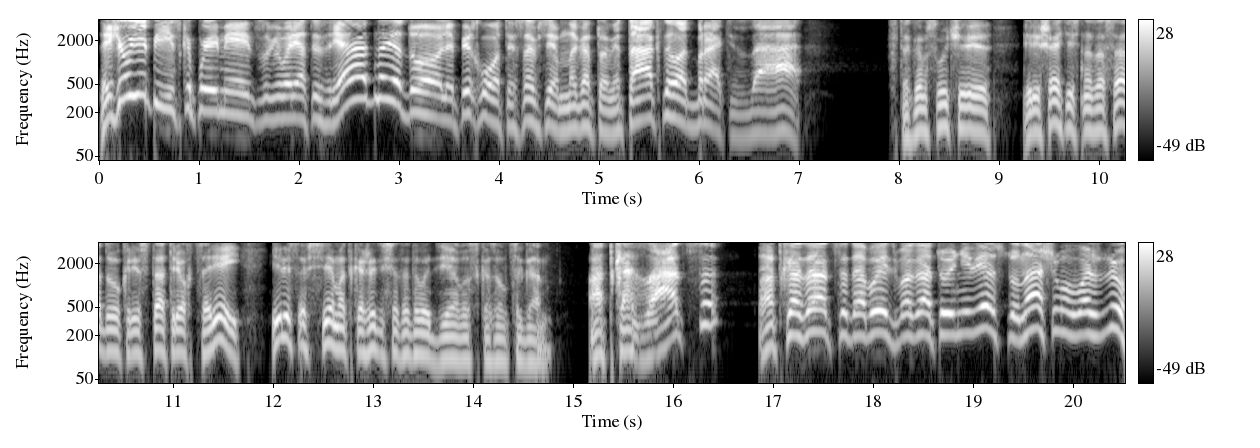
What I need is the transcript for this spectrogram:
Да еще у епископа имеется, говорят, изрядная доля пехоты совсем наготове. Так-то вот, братец, да. В таком случае решайтесь на засаду у креста трех царей или совсем откажитесь от этого дела, — сказал цыган. Отказаться? Отказаться добыть богатую невесту нашему вождю?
